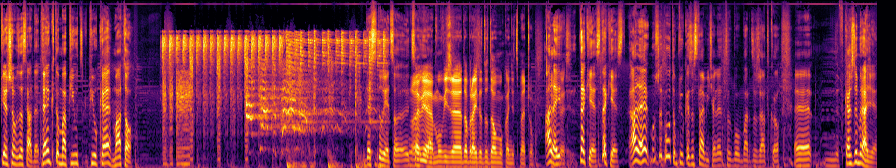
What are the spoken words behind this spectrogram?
pierwszą zasadę. Ten, kto ma pił piłkę, ma to. Decyduje, co, co No wiem, jak. mówi, że dobra, idę do domu, koniec meczu. Ale Tak jest. tak jest, tak jest. Ale można było tą piłkę zostawić, ale to było bardzo rzadko. E, w każdym razie,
